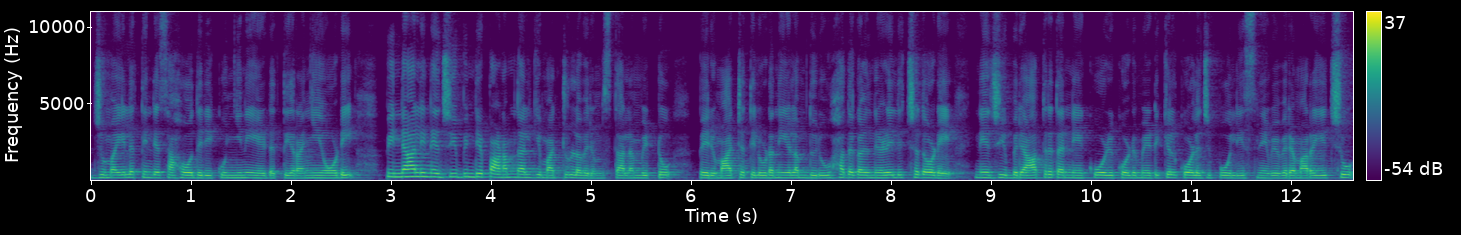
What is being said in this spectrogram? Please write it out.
ജുമൈലത്തിന്റെ സഹോദരി കുഞ്ഞിനെ എടുത്തിറങ്ങിയോടി. പിന്നാലെ നജീബിന്റെ പണം നൽകി മറ്റുള്ളവരും സ്ഥലം വിട്ടു. പെരുമാറ്റത്തിലുടനീളം ദുരൂഹതകൾ നിഴലിച്ചതോടെ നജീബ് രാത്രി തന്നെ കോഴിക്കോട് മെഡിക്കൽ കോളേജ് പോലീസിനെ വിവരം അറിയിച്ചു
